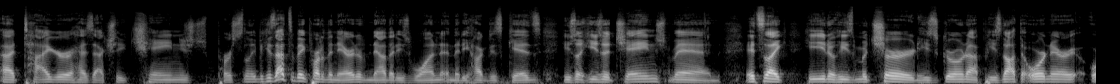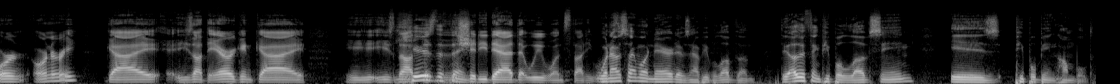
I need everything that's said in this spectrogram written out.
uh, Tiger has actually changed personally? Because that's a big part of the narrative now that he's won and that he hugged his kids. He's like he's a changed man. It's like he, you know, he's matured. He's grown up. He's not the ordinary, or, ornery guy. He's not the arrogant guy. He, he's not Here's the, the the, shitty dad that we once thought he was. when I was talking about narratives and how people love them, the other thing people love seeing is people being humbled.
